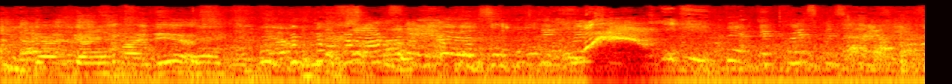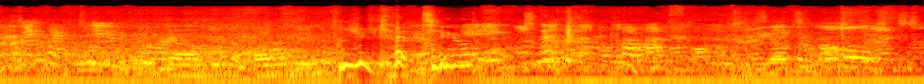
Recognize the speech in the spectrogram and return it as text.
You guys got some ideas. The Christmas presents.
